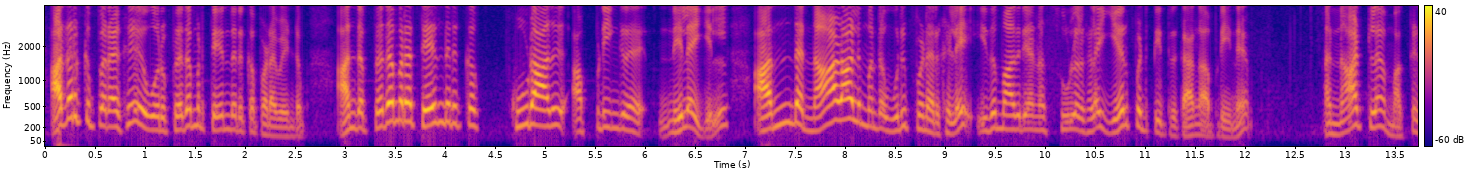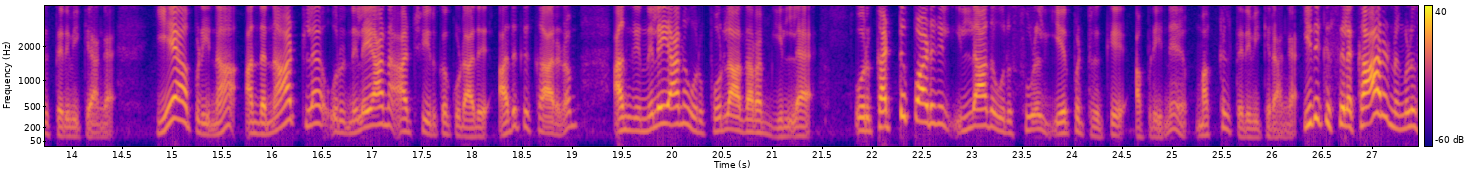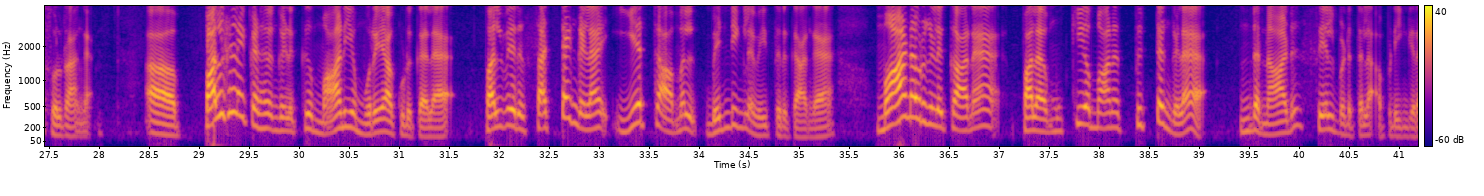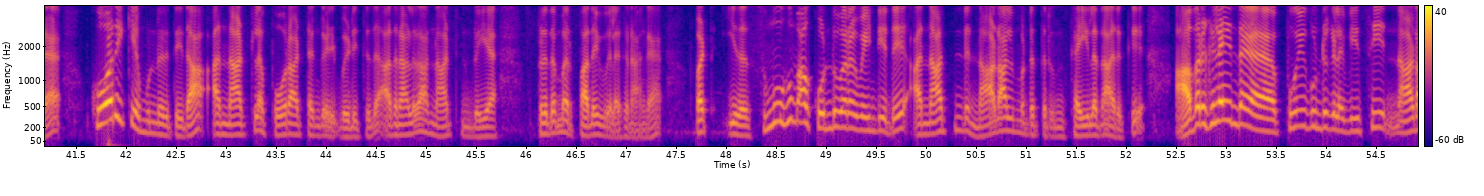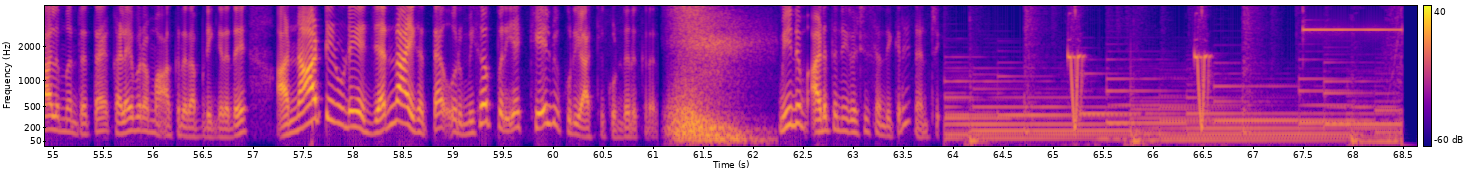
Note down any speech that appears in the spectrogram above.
அதற்கு பிறகு ஒரு பிரதமர் தேர்ந்தெடுக்கப்பட வேண்டும். அந்த பிரதமரை தேர்ந்தெடுக்க கூடாது அப்படிங்கிற நிலையில் அந்த நாடாளுமன்ற உறுப்பினர்களே இது மாதிரியான சூழல்களை ஏற்படுத்திட்டு இருக்காங்க அப்படின்னு அந்நாட்டில் மக்கள் தெரிவிக்காங்க ஏன் அப்படின்னா அந்த நாட்டில் ஒரு நிலையான ஆட்சி இருக்கக்கூடாது. அதுக்கு காரணம் அங்கு நிலையான ஒரு பொருளாதாரம் இல்லை. ஒரு கட்டுப்பாடுகள் இல்லாத ஒரு சூழல் ஏற்பட்டிருக்கு அப்படின்னு மக்கள் தெரிவிக்கிறாங்க. இதுக்கு சில காரணங்களும் சொல்கிறாங்க பல்கலைக்கழகங்களுக்கு மானியம் முறையாக கொடுக்கல. பல்வேறு சட்டங்களை இயற்றாமல் பெண்டிங்கில் வைத்திருக்காங்க. மாணவர்களுக்கான பல முக்கியமான திட்டங்களை இந்த நாடு செயல்படுத்தலை அப்படிங்கிற கோரிக்கையை முன்னிறுத்தி தான் அந்நாட்டில் போராட்டங்கள் வெடித்தது. அதனால தான் அந்நாட்டினுடைய பிரதமர் பதவி விலகினாங்க. பட் இதை சுமூகமாக கொண்டு வர வேண்டியது அந்நாட்டின் நாடாளுமன்றத்தின் கையில் தான் இருக்குது அவர்களே இந்த புகைக்குண்டுகளை வீசி நாடாளுமன்றத்தை கலைபுரம் ஆக்குறது அப்படிங்கிறது அந்நாட்டினுடைய ஜனநாயகத்தை ஒரு மிகப்பெரிய கேள்விக்குறியாக்கி கொண்டு இருக்கிறது மீண்டும் அடுத்த நிகழ்ச்சி சந்திக்கிறேன். நன்றி.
